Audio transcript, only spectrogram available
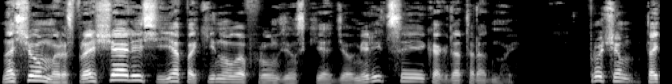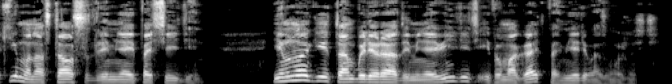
На чем мы распрощались, я покинула Фрунзенский отдел милиции, когда-то родной. Впрочем, таким он остался для меня и по сей день. И многие там были рады меня видеть и помогать по мере возможности.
